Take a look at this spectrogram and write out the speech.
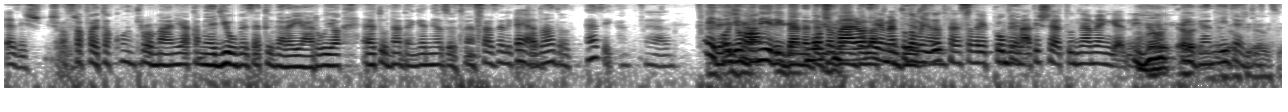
ez is. És azt a fajta kontrollmániát, ami egy jó vezető vele járója, el tudnád engedni az 50%-ot odaadod? Ez igen. El. Egyre Hogyha, jobban érik benned Most a már azért, mert tudom, hogy az 50% problémát is el tudnám engedni. Uh-huh. Igen, így együtt.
